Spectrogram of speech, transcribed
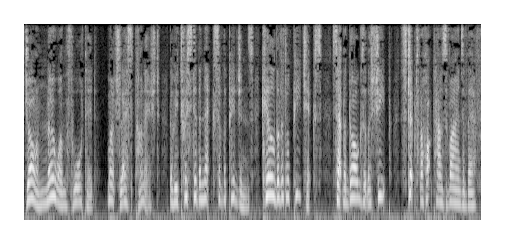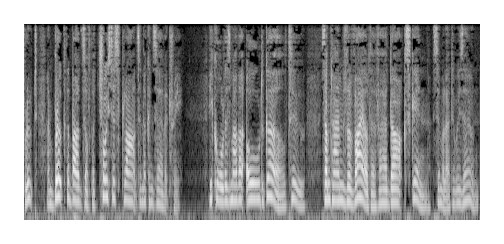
John no one thwarted, much less punished, though he twisted the necks of the pigeons, killed the little peachicks, set the dogs at the sheep, stripped the hothouse vines of their fruit, and broke the buds off the choicest plants in the conservatory. He called his mother old girl, too, sometimes reviled her for her dark skin, similar to his own,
